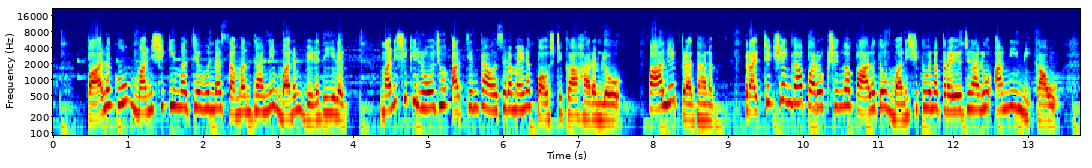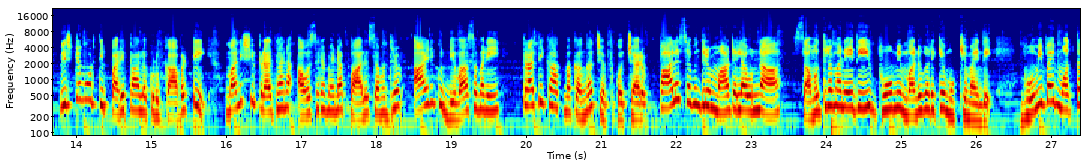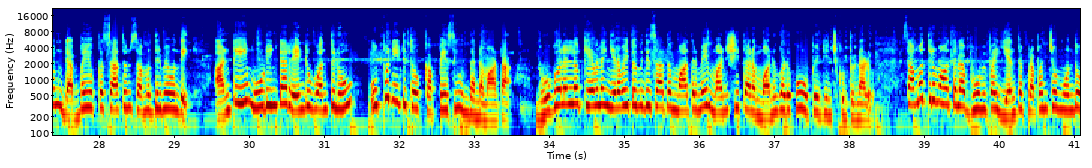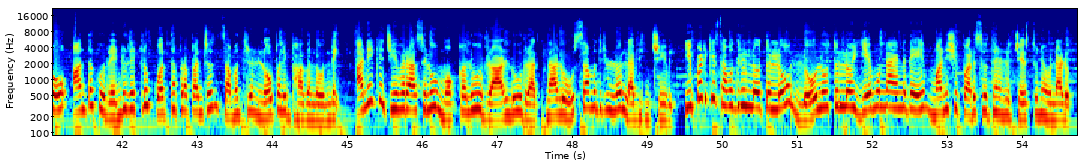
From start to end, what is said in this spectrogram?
పాలకు మనిషికి మధ్య ఉన్న సంబంధాన్ని మనం విడదీయలేం. మనిషికి రోజు అత్యంత అవసరమైన పౌష్టికాహారంలో పాలే ప్రధానం. ప్రత్యక్షంగా పరోక్షంగా పాలతో మనిషికి ఉన్న ప్రయోజనాలు అన్నీ కావు. విష్ణుమూర్తి పరిపాలకుడు కాబట్టి మనిషి ప్రధాన అవసరమైన పాల సముద్రం ఆయనకు నివాసమని ప్రతీకాత్మకంగా చెప్పుకొచ్చారు. పాల సముద్రం మాటలా ఉన్న సముద్రం అనేది భూమి మనుగడకే ముఖ్యమైంది. భూమిపై మొత్తం డెబ్బై ఒక్క శాతం సముద్రమే ఉంది. అంటే మూడింట రెండు వంతులు ఉప్పు నీటితో కప్పేసి ఉందన్నమాట. భూగోళంలో కేవలం ఇరవై తొమ్మిది శాతం మాత్రమే మనిషి తన మనుగడకు ఉపయోగించుకుంటున్నాడు. సముద్రం అవతల భూమిపై ఎంత ప్రపంచం ఉందో అంతకు రెండు రెట్లు కొత్త ప్రపంచం సముద్రం లోపలి భాగంలో ఉంది. అనేక జీవరాశులు మొక్కలు రాళ్ళు రత్నాలు సముద్రంలో లభించేవి. ఇప్పటికీ సముద్రం లోతుల్లో లోతుల్లో ఏమున్నాయన్నదే మనిషి పరిశోధనలు చేస్తూనే ఉన్నాడు.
